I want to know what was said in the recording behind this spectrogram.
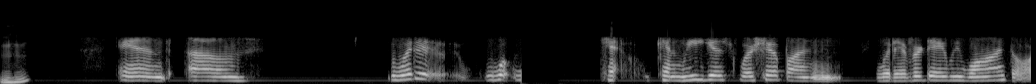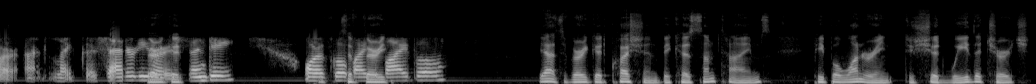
Mm-hmm. And um, what, what can can we just worship on whatever day we want, or uh, like a Saturday very or good. a Sunday, or go by very, the Bible? Yeah, it's a very good question because sometimes people wondering, should we, the church,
